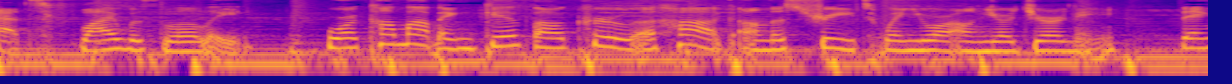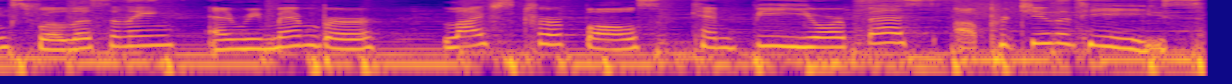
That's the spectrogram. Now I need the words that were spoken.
at Fly with Lily. Or come up and give our crew a hug on the street when you are on your journey. Thanks for listening, and remember, life's curveballs can be your best opportunities.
